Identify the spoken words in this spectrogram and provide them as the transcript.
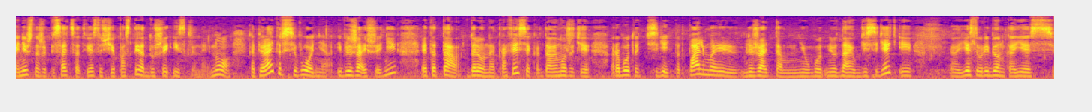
конечно же, писать соответствующие посты от души искренней. Но копирайтер сегодня и ближайшие дни – это та удаленная профессия, когда вы можете работать, сидеть под пальмой, лежать там, не, угодно, не знаю, где сидеть, и э, если у ребенка есть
